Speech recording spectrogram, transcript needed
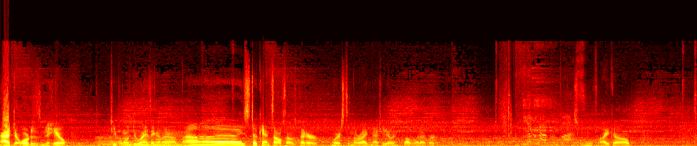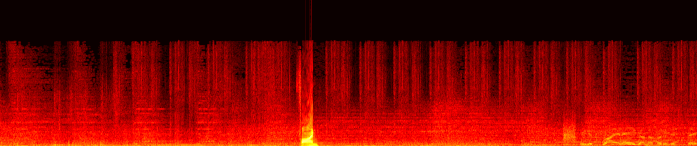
I have to order them to heal. People won't do anything on their own. I still can't tell if that was better or worse than the Ragnaid healing, but whatever. Let's move Ike up. Fine. We could fry an egg on the hood of this thing.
